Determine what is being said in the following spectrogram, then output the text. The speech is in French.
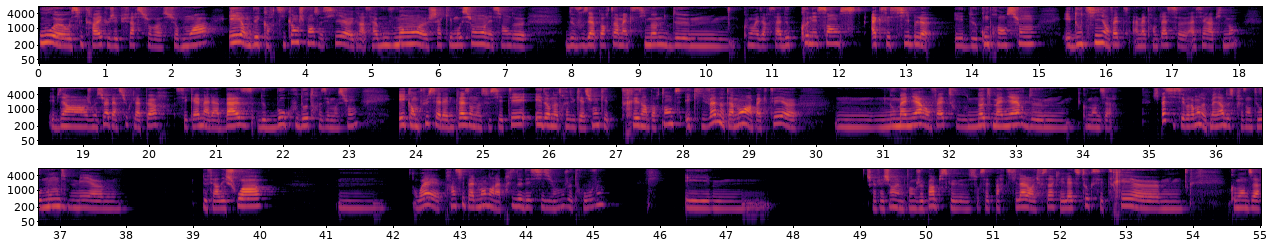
ou euh, aussi le travail que j'ai pu faire sur sur moi et en décortiquant, je pense aussi grâce à mouvement chaque émotion, en essayant de de vous apporter un maximum de hum, comment dire ça, de connaissances accessibles et de compréhension et d'outils en fait à mettre en place assez rapidement eh bien, je me suis aperçue que la peur, c'est quand même à la base de beaucoup d'autres émotions et qu'en plus, elle a une place dans nos sociétés et dans notre éducation qui est très importante et qui va notamment impacter euh, nos manières, en fait, ou notre manière de. Comment dire Je ne sais pas si c'est vraiment notre manière de se présenter au monde, mais euh, de faire des choix. Hmm, ouais, principalement dans la prise de décision, je trouve. Et. Hmm, je réfléchis en même temps que je parle, puisque sur cette partie-là, alors il faut savoir que les Let's Talk, c'est très. Euh, comment dire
